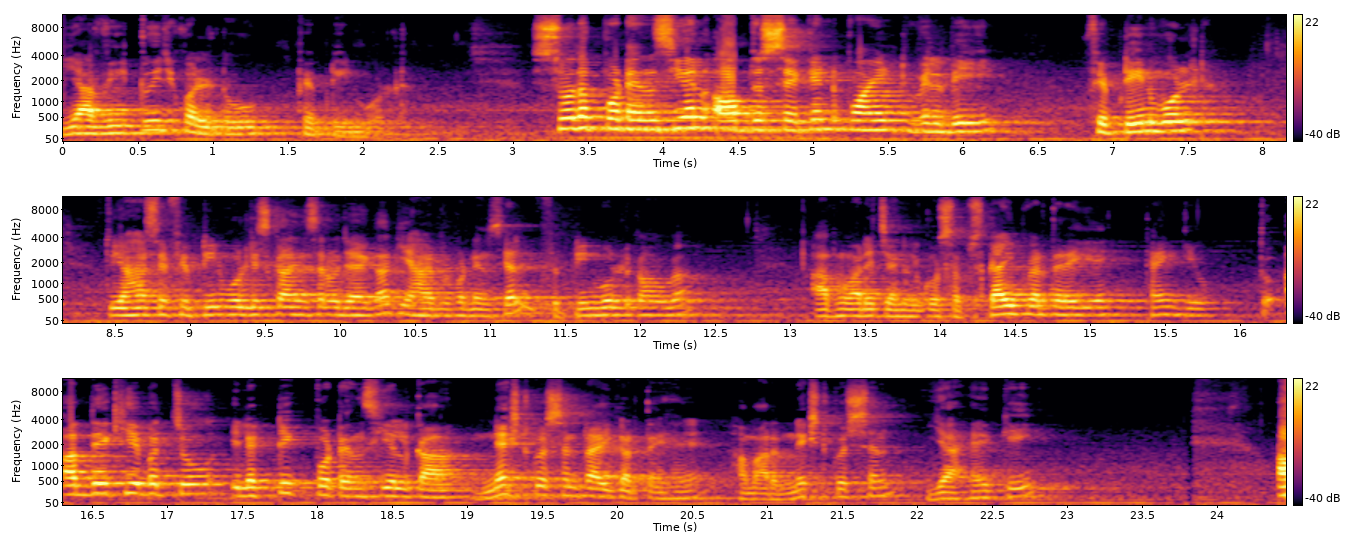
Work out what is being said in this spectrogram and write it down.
या V two is equal to fifteen volt so the potential of the second point will be fifteen volt तो यहाँ से 15 वोल्ट इसका आंसर हो जाएगा कि यहाँ पे पोटेंशियल 15 वोल्ट का होगा। आप हमारे चैनल को सब्सक्राइब करते रहिए। थैंक यू तो अब देखिए बच्चों इलेक्ट्रिक पोटेंशियल का नेक्स्ट क्वेश्चन ट्राई करते हैं। हमारा नेक्स्ट क्वेश्चन यह है कि a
